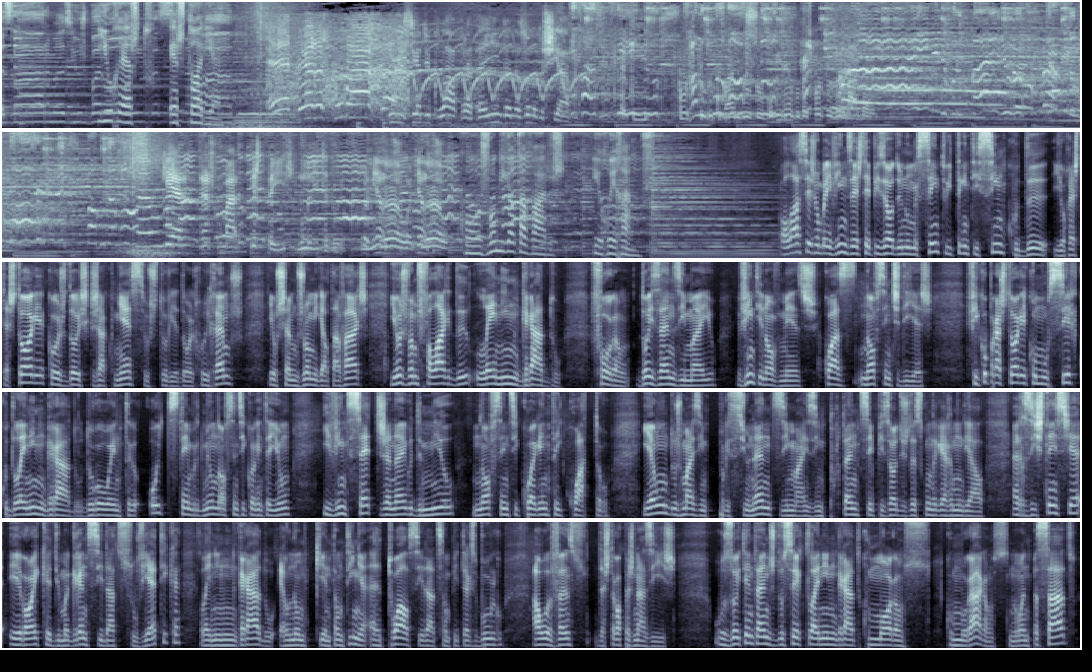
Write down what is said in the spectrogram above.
As armas e os E o resto é história. É apenas fumaça! Um incêndio que lavra ainda na zona do Chiado. faz um filho, falo do rosto. Ai, milho vermelho, grave do. Quer transformar este país numa ditadura. Não, lamento. não. Com João Miguel Tavares e Rui Ramos. Olá, sejam bem-vindos a este episódio número 135 de E o Resto é História, com os dois que já conhece, o historiador Rui Ramos, eu chamo João Miguel Tavares, e hoje vamos falar de Leningrado. Foram dois anos e meio, 29 meses, quase 900 dias. Ficou para a história como o cerco de Leningrado durou entre 8 de setembro de 1941 e 27 de janeiro de 1944 e é um dos mais impressionantes e mais importantes episódios da Segunda Guerra Mundial. A resistência heroica de uma grande cidade soviética, Leningrado é o nome que então tinha a atual cidade de São Petersburgo, ao avanço das tropas nazis. Os 80 anos do cerco de Leningrado comemoram-se comemoraram-se no ano passado,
